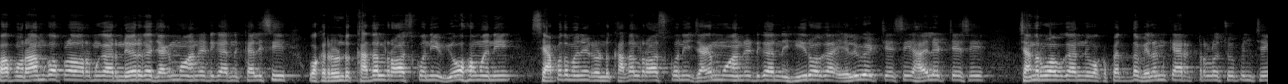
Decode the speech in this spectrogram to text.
పాపం రామ్ గోపాల్ వర్మ గారు నేరుగా జగన్మోహన్ రెడ్డి గారిని కలిసి ఒక రెండు కథలు రాసుకొని వ్యూహమని శపథమని రెండు కథలు రాసుకొని జగన్మోహన్ రెడ్డి గారిని హీరోగా ఎలివేట్ చేసి హైలైట్ చేసి చంద్రబాబు గారిని ఒక పెద్ద విలన్ క్యారెక్టర్లో చూపించి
